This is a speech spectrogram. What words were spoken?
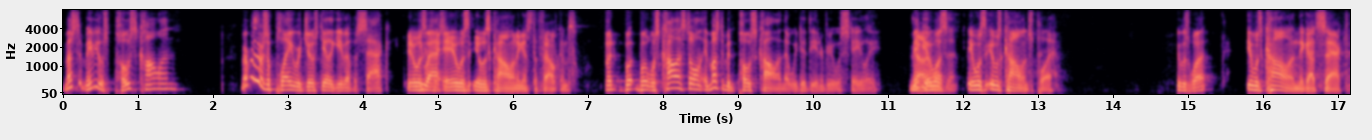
Must have maybe it was post Colin. Remember there was a play where Joe Staley gave up a sack. It was it was it was Colin against the Falcons. But but but was Colin still? on- It must have been post Colin that we did the interview with Staley. Maybe No, it, was, wasn't. It was it was Colin's play. It was what? It was Colin that got sacked.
